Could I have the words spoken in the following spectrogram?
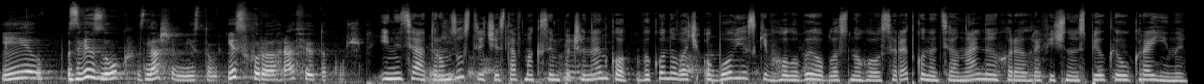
і зв'язок з нашим містом, і з хореографією також. Ініціатором зустрічі став Максим Печененко, виконувач обов'язків голови обласного осередку Національної хореографічної спілки України.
